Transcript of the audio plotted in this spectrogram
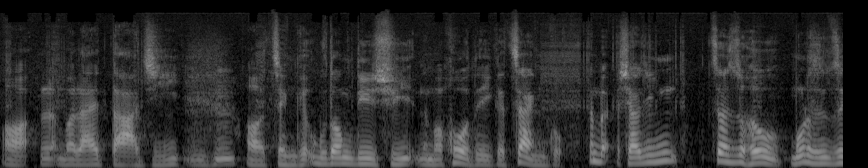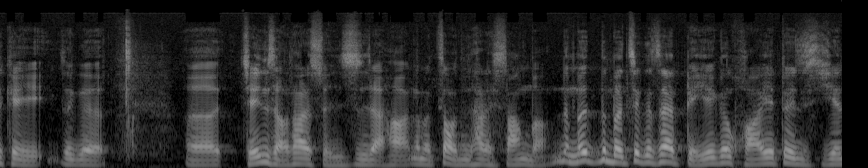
哦，那么来打击哦整个乌东地区，那么获得一个战果。那么小型战术核武某种程度是可以这个呃减少它的损失的哈，那么造成它的伤亡。那么那么这个在北约跟华约对峙期间，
